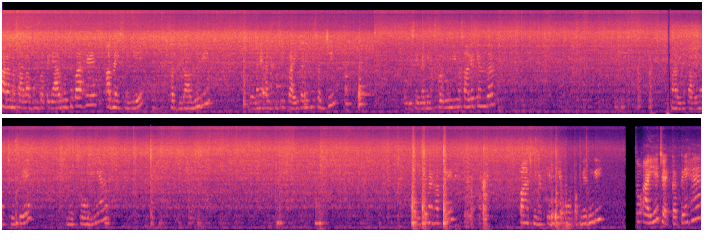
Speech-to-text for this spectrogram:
हमारा मसाला भूनकर तैयार हो चुका है। अब मैं इसमें ये सब्ज़ी डाल दूँगी। जो मैंने हल्की सी फ्राई करी थी सब्ज़ी। और इसे मैं मिक्स कर लूँगी मसाले के अंदर। हमारे मसाले में अच्छे से मिक्स हो गई हैं। इसे पाँच मिनट के लिए और पकने दूँगी। तो आइए चेक करते हैं।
